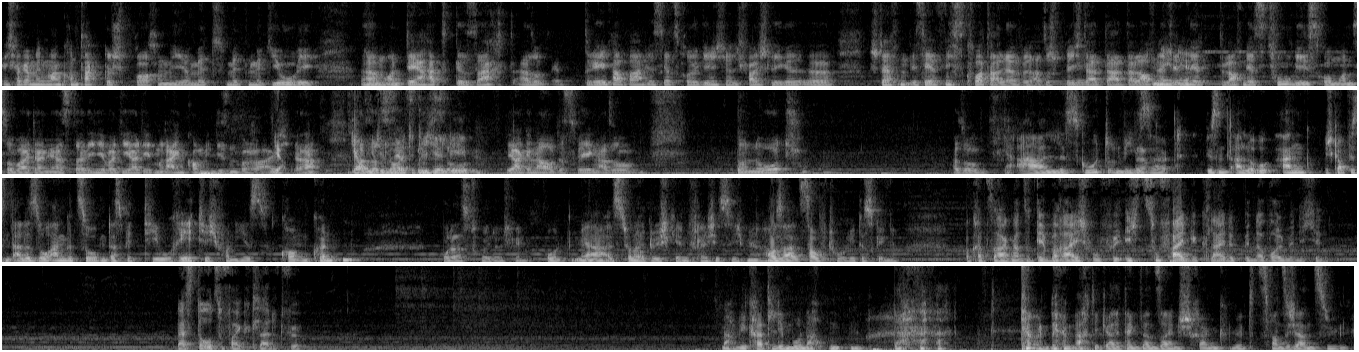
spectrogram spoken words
ich habe ja mit meinem Kontakt gesprochen hier mit, mit, mit Juri. Ähm, und der hat gesagt, also Reeperbahn ist jetzt, korrigiere mich, wenn ich falsch liege, äh, Steffen, ist jetzt nicht Squatter-Level. Also sprich, Nee. da, da, da, laufen Nee, jetzt, nee. da laufen jetzt Touris rum und so weiter in erster Linie, weil die halt eben reinkommen in diesen Bereich. Ja. Ja, Ja, und das die Leute, die hier so, leben. Ja, genau. Deswegen, also zur Not, also Ja, alles gut. Und wie Ja. gesagt, wir sind alle, an, ich glaube, wir sind alle so angezogen, dass wir theoretisch von hier kommen könnten. oder als Touri durchgehen. Und ja, als Touri durchgehen vielleicht jetzt nicht mehr. Außer als Sauftouri, das ginge. Ich wollte gerade sagen, also der Bereich, wofür ich zu fein gekleidet bin, da wollen wir nicht hin. Da ist Doe zu fein gekleidet für. Machen wir gerade Limbo nach unten. Und der Nachtigall denkt an seinen Schrank mit 20 Anzügen.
